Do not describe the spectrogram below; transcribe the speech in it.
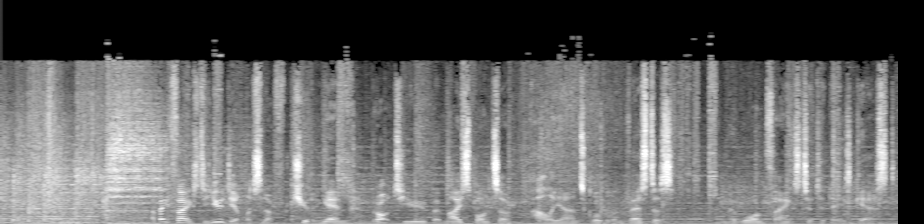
A big thanks to you, dear listener, for tuning in. Brought to you by my sponsor, Allianz Global Investors, and my warm thanks to today's guest.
